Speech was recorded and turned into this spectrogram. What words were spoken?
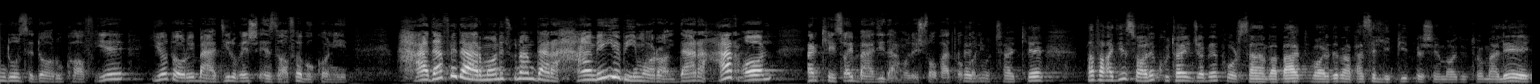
دوز دارو کافیه یا داروی بعدی رو بهش اضافه بکنید. هدف درمانتون هم در همه بیماران در هر حال در case های بعدی در موردش صحبت بکنیم. متشکرم. من فقط یه سوال کوتاه اینجا بپرسم و بعد وارد مبحث لیپید بشیم با دکتر ملک.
